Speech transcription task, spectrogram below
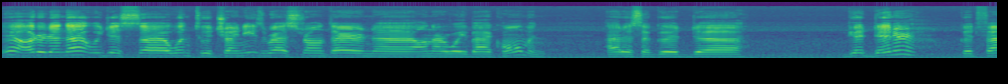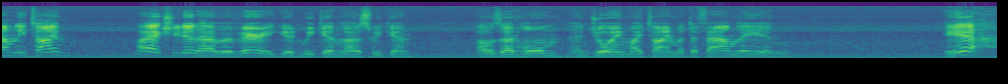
yeah, other than that, we just uh, went to a Chinese restaurant there and uh, on our way back home and had us a good, good dinner, good family time I actually did have a very good weekend last weekend. I was at home enjoying my time with the family and yeah,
